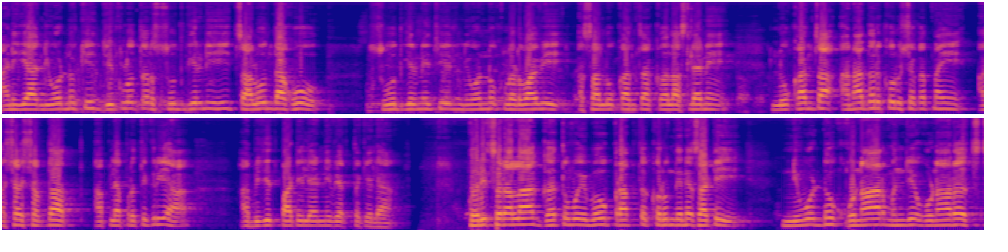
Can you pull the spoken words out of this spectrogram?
आणि या निवडणुकीत जिंकलो तर सुदगिरणी ही चालवून दाखवू. सूतगिरणीची निवडणूक लढवावी असा लोकांचा कल असल्याने लोकांचा अनादर करू शकत नाही अशा शब्दात आपल्या प्रतिक्रिया अभिजित पाटील यांनी व्यक्त केल्या. परिसराला गतवैभव प्राप्त करून देण्यासाठी निवडणूक होणार म्हणजे होणारच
